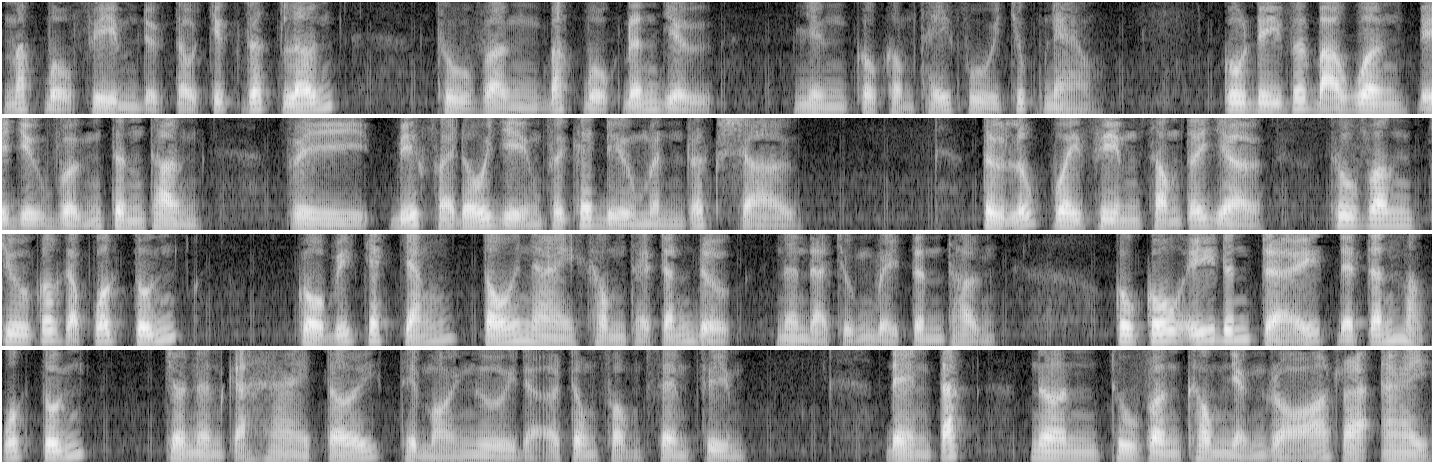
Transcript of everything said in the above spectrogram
mắt bộ phim được tổ chức rất lớn, Thu Vân bắt buộc đến dự, nhưng cô không thấy vui chút nào. Cô đi với Bảo Quân để giữ vững tinh thần, vì biết phải đối diện với cái điều mình rất sợ. Từ lúc quay phim xong tới giờ, Thu Vân chưa có gặp Quốc Tuấn. Cô biết chắc chắn tối nay không thể tránh được nên đã chuẩn bị tinh thần. Cô cố ý đến trễ để tránh mặt Quốc Tuấn, cho nên cả hai tới thì mọi người đã ở trong phòng xem phim. Đèn tắt nên Thu Vân không nhận rõ ra ai.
